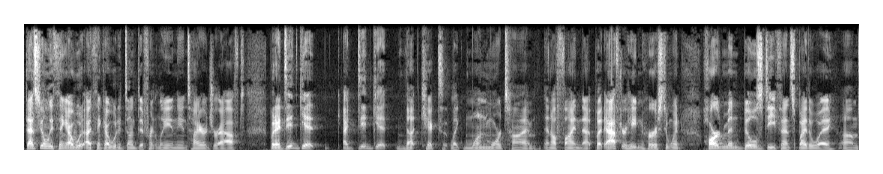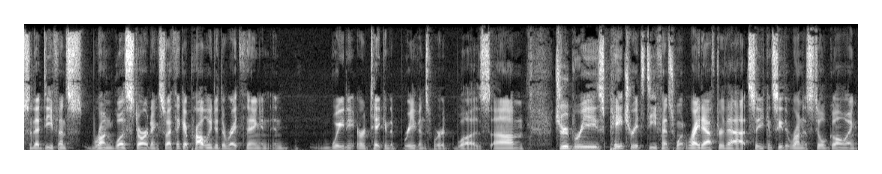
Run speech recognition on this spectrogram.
that's the only thing I would I think I would have done differently in the entire draft. But I did get I did get nut kicked like one more time, and I'll find that. But after Hayden Hurst, it went Hardman, Bills defense, by the way. Um, so that defense run was starting. So I think I probably did the right thing and, and waiting or taking the Ravens where it was. Um, Drew Brees, Patriots defense went right after that, so you can see the run is still going.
